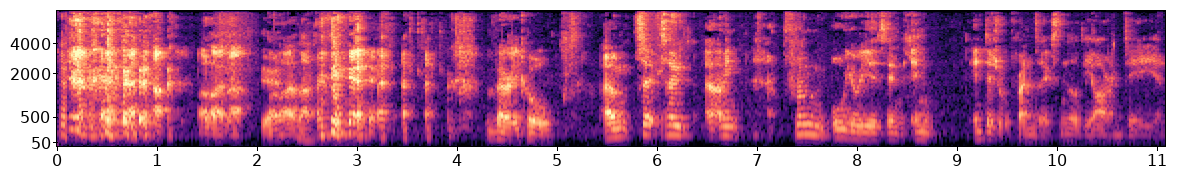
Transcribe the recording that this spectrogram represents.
I like that. Yeah. I like that. Very cool. Um, so, so I mean, from all your years in, in, in digital forensics and all the R and D and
